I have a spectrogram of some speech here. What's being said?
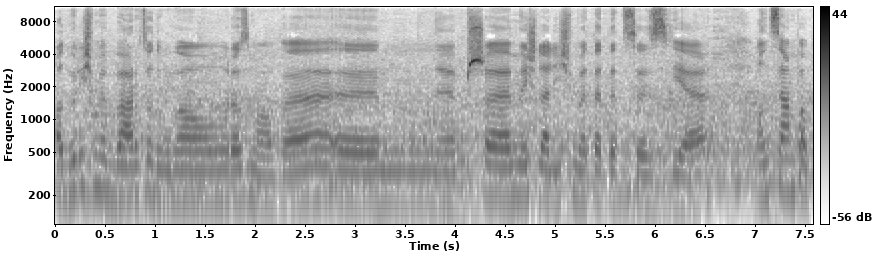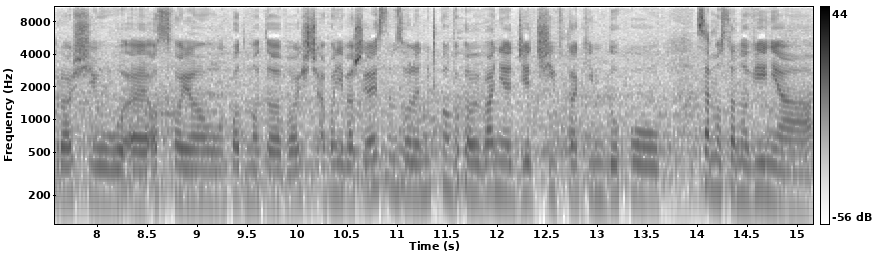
Odbyliśmy bardzo długą rozmowę, przemyśleliśmy te decyzje. On sam poprosił e, o swoją podmiotowość, a ponieważ ja jestem zwolenniczką wychowywania dzieci w takim duchu samostanowienia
